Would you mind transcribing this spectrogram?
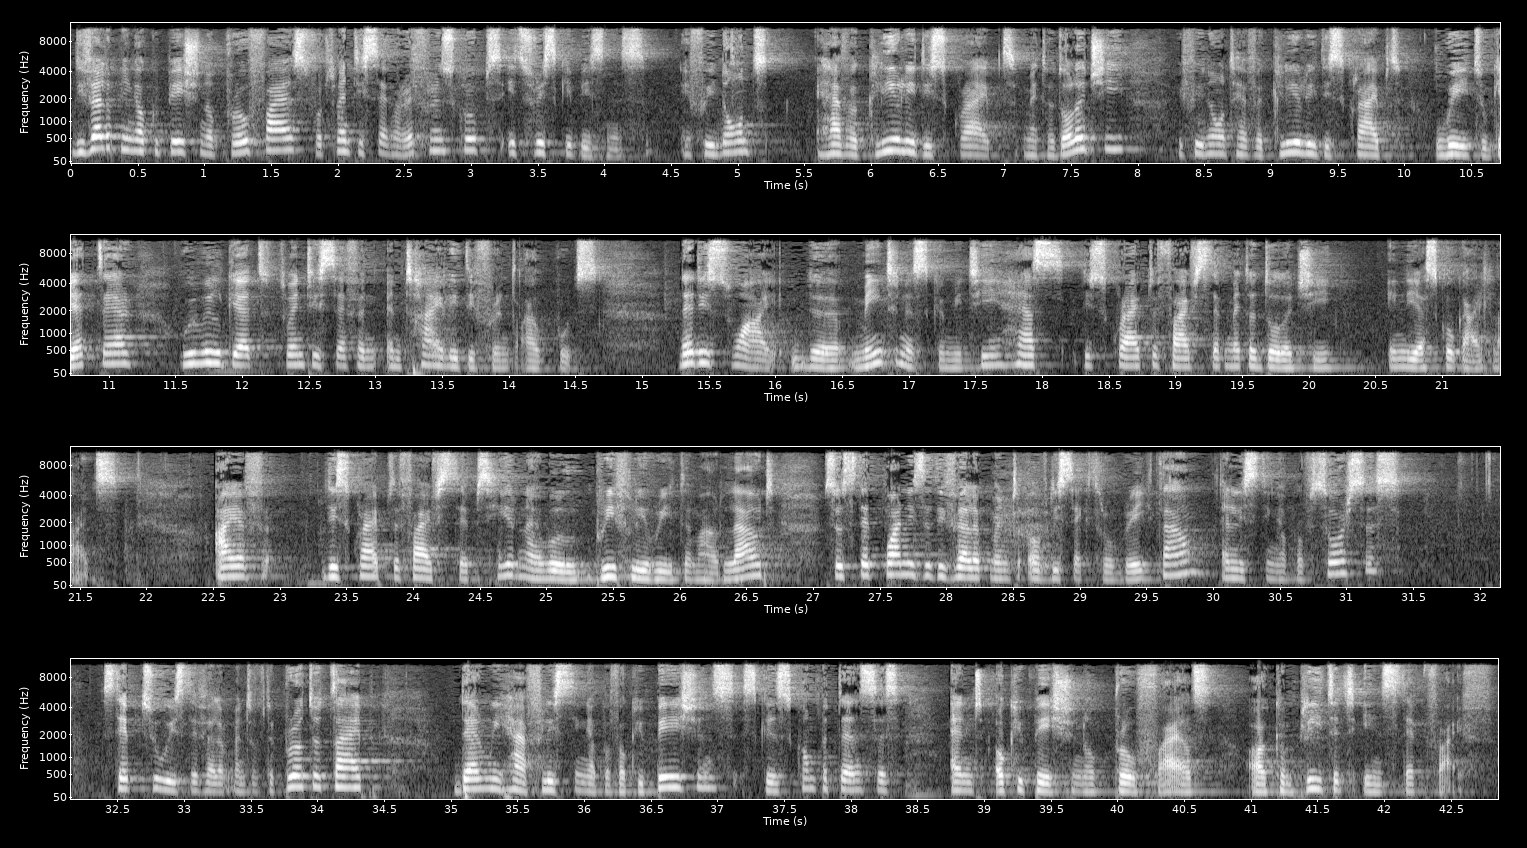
Developing occupational profiles for 27 reference groups, it's risky business. If we don't have a clearly described methodology, if we don't have a clearly described way to get there, we will get 27 entirely different outputs. That is why the maintenance committee has described a five-step methodology in the ESCO guidelines. I have described the five steps here and I will briefly read them out loud. So step one is the development of the sectoral breakdown and listing up of sources. Step two is development of the prototype. Then we have listing up of occupations, skills competences and occupational profiles are completed in step five.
